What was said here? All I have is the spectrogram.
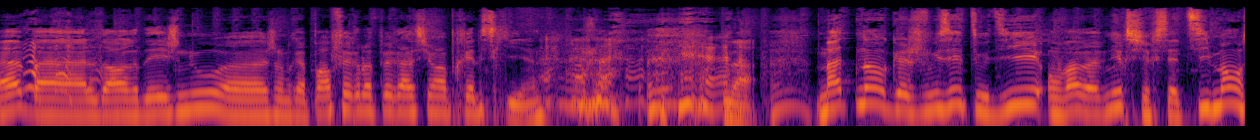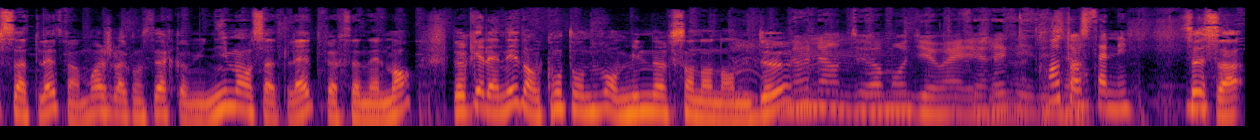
Ah bah, elle doit avoir des genoux. euh, J'aimerais pas faire l'opération après le ski. hein. Maintenant que je vous ai tout dit, on va revenir sur cette immense athlète. Enfin, moi, je la considère comme une immense athlète personnellement. Donc, elle est née dans le canton de Vaud en 1992. Non, non, deux, oh mon Dieu, ouais, elle est jeune. 30 ans cette année. C'est ça.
